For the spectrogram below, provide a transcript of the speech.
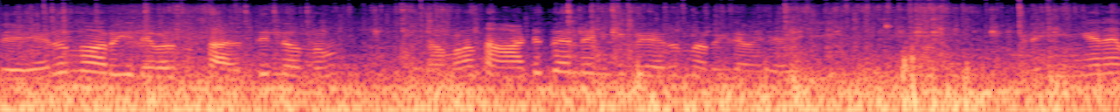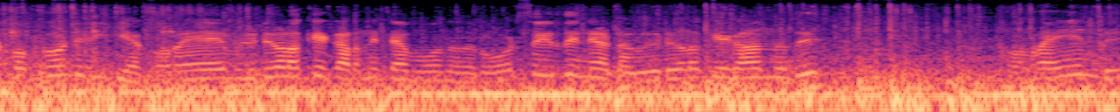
പേരൊന്നും അറിയില്ല ഇവിടുത്തെ സ്ഥലത്തിന്റെ ഒന്നും നമ്മളെ നാട്ടിൽ തന്നെ എനിക്ക് പേരൊന്നും അറിയില്ല ഇവിടെ ഇങ്ങനെ പൊക്കോണ്ടിരിക്കുക കുറേ വീടുകളൊക്കെ കടന്നിട്ടാണ് പോകുന്നത്. റോഡ് സൈഡ് തന്നെ കേട്ടോ വീടുകളൊക്കെ കാണുന്നത്. കുറേ ഉണ്ട്.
